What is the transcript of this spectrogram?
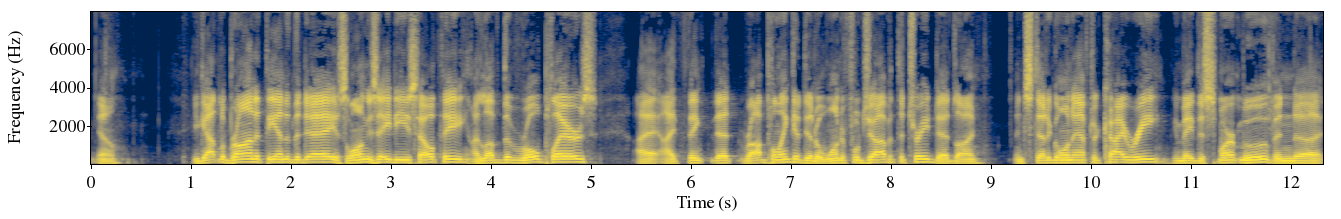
you know, you got LeBron at the end of the day. As long as AD is healthy, I love the role players. I, I think that Rob Pelinka did a wonderful job at the trade deadline. Instead of going after Kyrie, he made the smart move and uh,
